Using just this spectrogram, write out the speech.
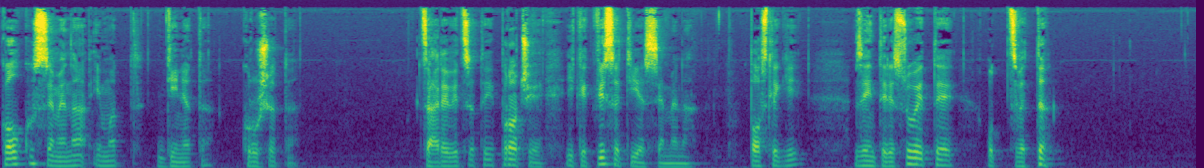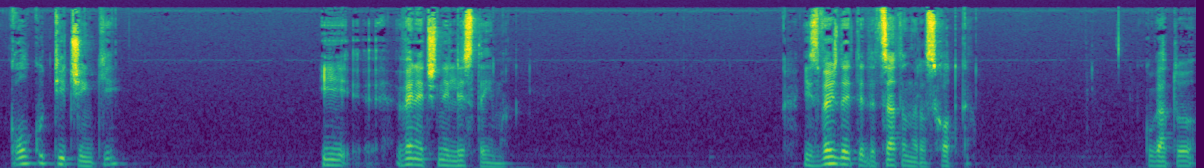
колко семена имат динята, крушата, царевицата и прочее, и какви са тия семена. После ги заинтересувайте от цвета. Колко тичинки и венечни листа има. Извеждайте децата на разходка. Когато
